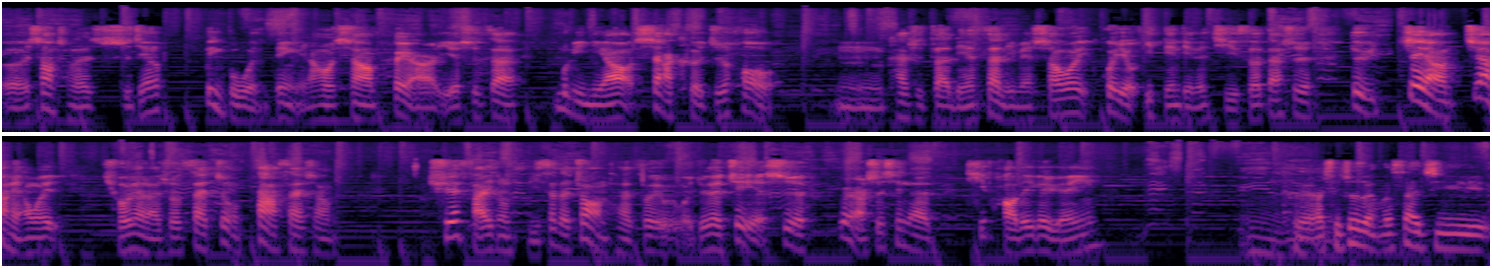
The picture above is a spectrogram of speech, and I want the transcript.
呃上场的时间并不稳定。然后像贝尔也是在穆里尼奥下课之后，嗯，开始在联赛里面稍微会有一点点的起色，但是对于这样这样两位球员来说，在这种大赛上。缺乏一种比赛的状态，所以我觉得这也是威尔士现在踢不好的一个原因。嗯，对，而且这两个赛季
